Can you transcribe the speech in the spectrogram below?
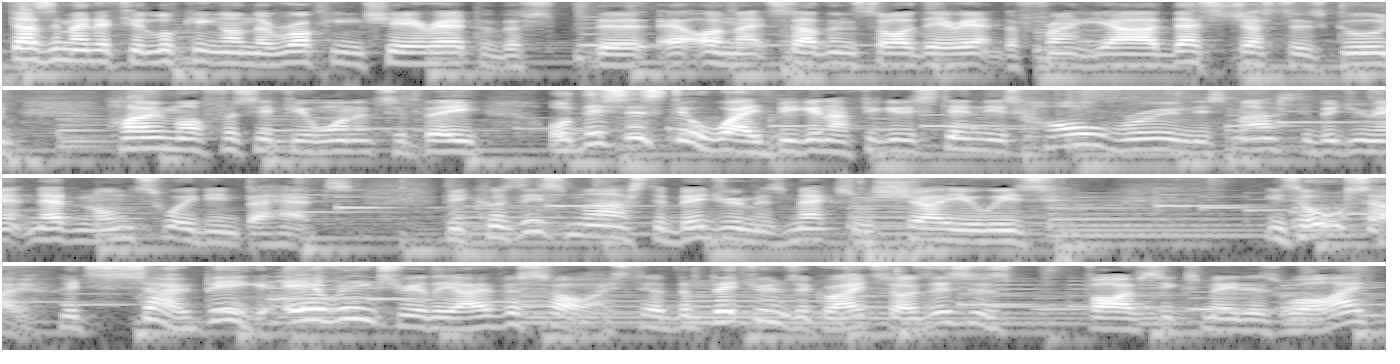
doesn't matter if you're looking on the rocking chair out to the, the, on that southern side there out the front yard, that's just as good. Home office if you want it to be. Or this is still way big enough, you could extend this whole room, this master bedroom out and add an ensuite in perhaps. Because this master bedroom, as Max will show you, is is also, it's so big. Everything's really oversized. The bedrooms are great size. This is five, six metres wide.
